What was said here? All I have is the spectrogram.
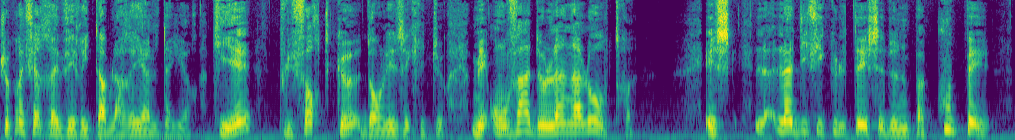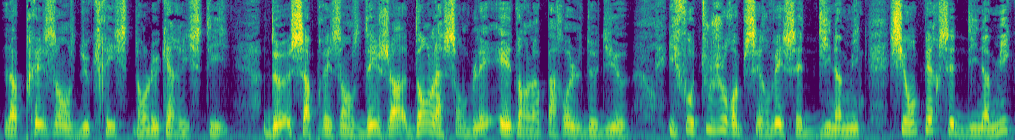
Je préférerais véritable à réel d'ailleurs, qui est plus forte que dans les Écritures. Mais on va de l'un à l'autre. Et la difficulté, c'est de ne pas couper la présence du Christ dans l'Eucharistie de sa présence déjà dans l'Assemblée et dans la parole de Dieu. Il faut toujours observer cette dynamique. Si on perd cette dynamique,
